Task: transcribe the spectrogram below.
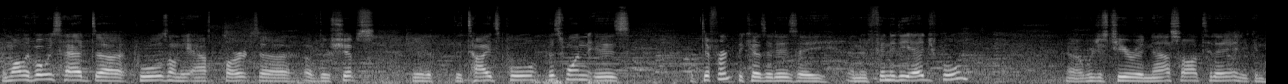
And while they've always had uh, pools on the aft part uh, of their ships, you know, the, the Tides pool, this one is different because it is a, an infinity edge pool. Uh, we're just here in Nassau today, and you can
